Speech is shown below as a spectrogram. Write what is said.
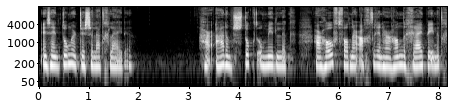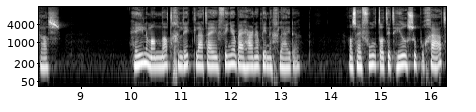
en zijn tong ertussen laat glijden. Haar adem stokt onmiddellijk, haar hoofd valt naar achter en haar handen grijpen in het gras. Helemaal nat gelikt laat hij een vinger bij haar naar binnen glijden. Als hij voelt dat dit heel soepel gaat,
